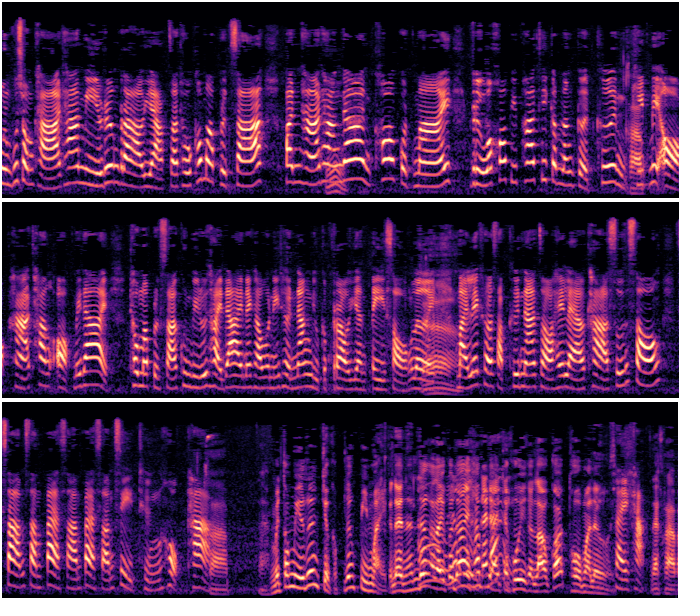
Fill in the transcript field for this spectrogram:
คุณผู้ชมขาถ้ามีเรื่องราวอยากจะโทรเข้ามาปรึกษา ปัญหาทางอืมด้านข้อกฎหมาย หรือว่าข้อพิพาทที่กำลังเกิดขึ้น ครับ คิดไม่ออกหาทางออกไม่ได้โทรมาปรึกษาคุณวิรุไทยได้นะคะ วันนี้เธอนั่งอยู่กับเรายันตีสองเลย อ่า หมายเลขโทรศัพท์ขึ้นหน้าจอให้แล้วค่ะ 02 338 3834ถึง6ค่ะ ครับอะไม่ต้องมีเรื่องเกี่ยวกับเรื่องปีใหม่ก็ได้นะ เรื่องอะไรก็ได้ครับเรื่องอื่นก็ได้อยากจะคุยกับเราก็โทรมาเลยใช่ค่ะ นะครับ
